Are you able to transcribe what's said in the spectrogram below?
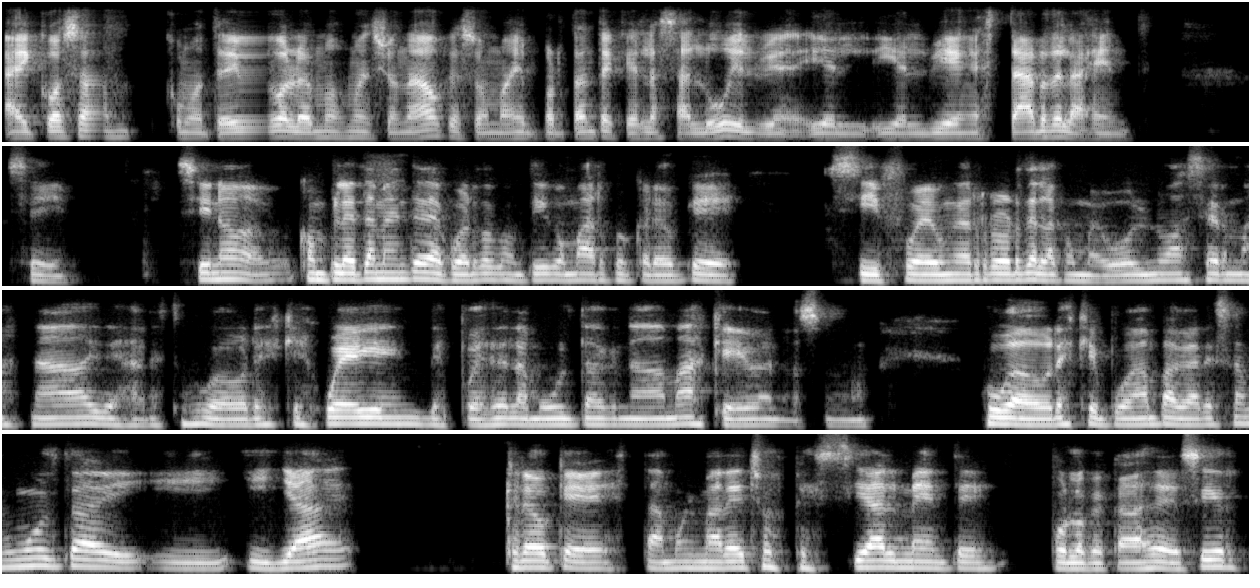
hay cosas, como te digo, lo hemos mencionado, que son más importantes, que es la salud y el, y el, y el bienestar de la gente. Sí, sí, no, completamente de acuerdo contigo, Marco. Creo que sí fue un error de la Comebol no hacer más nada y dejar a estos jugadores que jueguen después de la multa, nada más que, bueno, son jugadores que puedan pagar esa multa y, y, y ya creo que está muy mal hecho, especialmente por lo que acabas de decir,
